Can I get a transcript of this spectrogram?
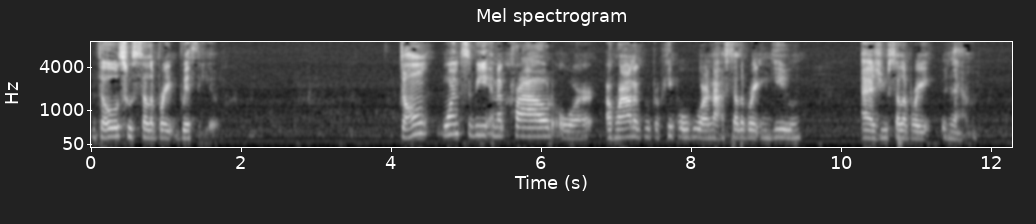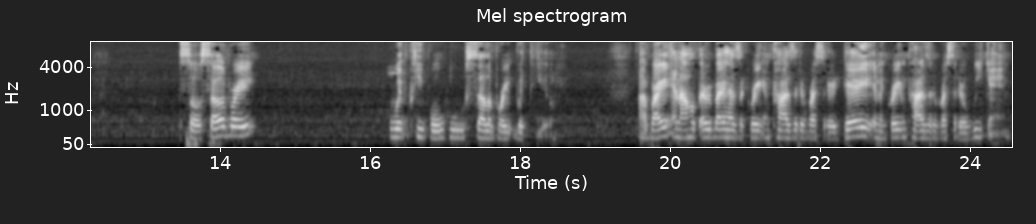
those who celebrate with you. Don't want to be in a crowd or around a group of people who are not celebrating you as you celebrate them. So celebrate with people who celebrate with you. All right. And I hope everybody has a great and positive rest of their day and a great and positive rest of their weekend.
